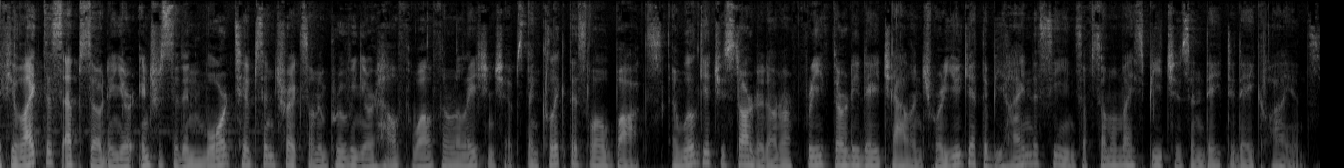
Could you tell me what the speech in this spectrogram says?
If you like this episode and you're interested in more tips and tricks on improving your health, wealth, and relationships, then click this little box and we'll get you started on our free 30 day challenge where you get the behind the scenes of some of my speeches and day to day clients.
